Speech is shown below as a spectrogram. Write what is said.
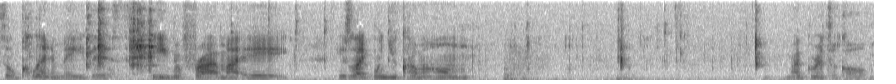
So Clinton made this. He even fried my egg. He's like, when you coming home? My grits are cold.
